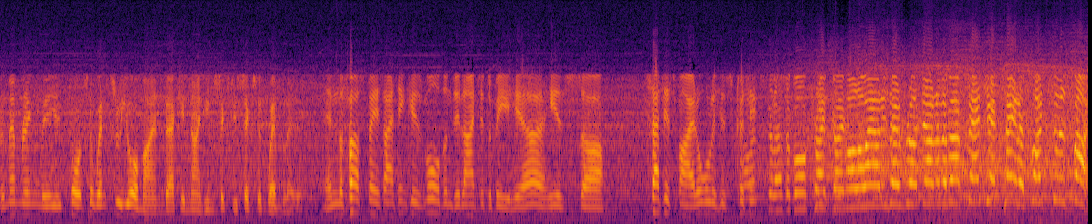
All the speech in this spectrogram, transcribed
remembering the thoughts that went through your mind back in 1966 at Wembley? In the first place, I think he's more than delighted to be here. He's uh, satisfied all of his critics. Oh, still have the ball. Cruyff going all the way on his own road down to the box. And Jeff Taylor points to the spot.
